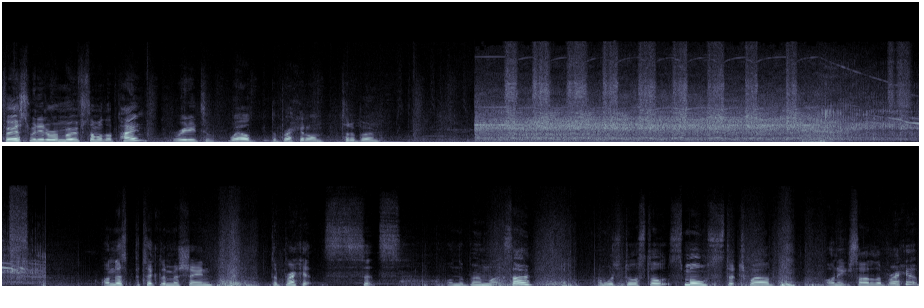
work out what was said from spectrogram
First, we need to remove some of the paint, ready to weld the bracket on to the boom. On this particular machine, the bracket sits on the boom like so, and we'll just do a small stitch weld on each side of the bracket.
